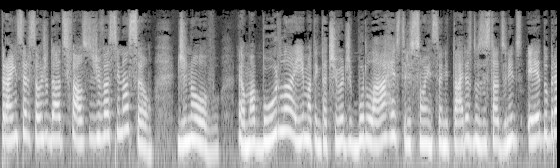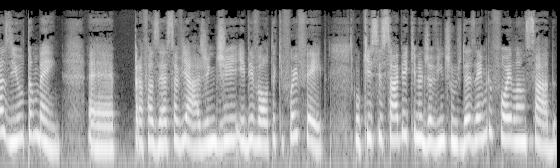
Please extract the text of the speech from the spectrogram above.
para inserção de dados falsos de vacinação. De novo, é uma burla aí, uma tentativa de burlar restrições sanitárias dos Estados Unidos e do Brasil também. É, para fazer essa viagem de ida e volta que foi feita. O que se sabe é que no dia 21 de dezembro foi lançado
